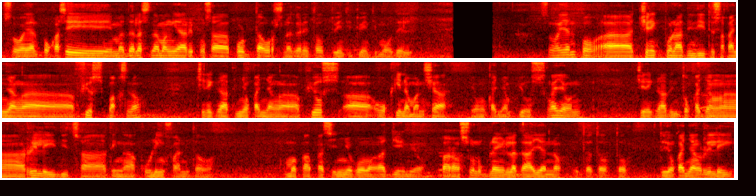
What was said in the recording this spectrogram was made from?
So ayan po kasi madalas na mangyari po sa Ford Taurus na ganito 2020 model. So ayan po, ah chinik po natin dito sa kanyang ah, fuse box no. Chinik natin yung kanyang ah, fuse, ah, okay naman siya yung kanyang fuse. Ngayon, chinik natin itong kanyang ah, relay dito sa ating ah, cooling fan ito. Kung mapapansin nyo po mga Jimmy, oh, parang sunog na yung lagayan no. Ito to, to. Ito yung kanyang relay.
